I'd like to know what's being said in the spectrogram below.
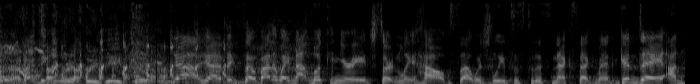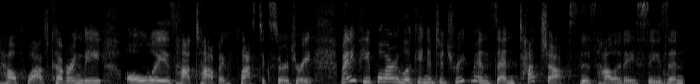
Yeah, and I think you went in pretty deep, too. Yeah, yeah, I think so. By the way, not looking your age certainly helps, uh, which leads us to this next segment. Good day on Health Watch, covering the always hot topic of plastic surgery. Many people are looking into treatments and touch-ups this holiday season,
